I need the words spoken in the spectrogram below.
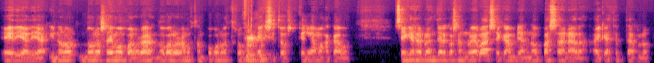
eh, día a día y no, no lo sabemos valorar, no valoramos tampoco nuestros éxitos que llevamos a cabo. Si hay que replantear cosas nuevas, se cambian, no pasa nada, hay que aceptarlo.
